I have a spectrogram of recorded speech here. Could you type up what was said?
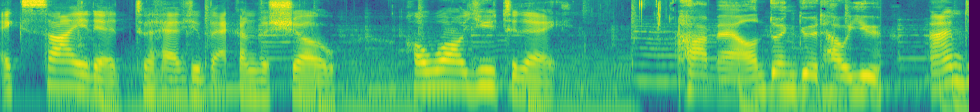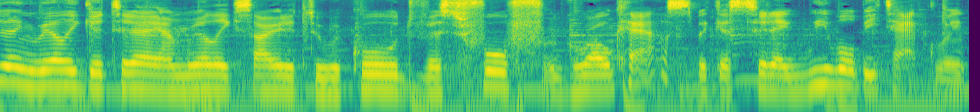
Excited to have you back on the show. How are you today? Hi, Mal. I'm doing good. How are you? I'm doing really good today. I'm really excited to record this fourth Growcast because today we will be tackling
